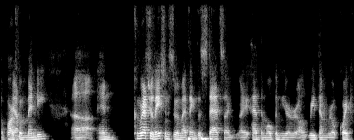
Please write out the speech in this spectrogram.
apart yeah. from Mendy. Uh, and congratulations to him. I think the stats I, I had them open here. I'll read them real quick.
